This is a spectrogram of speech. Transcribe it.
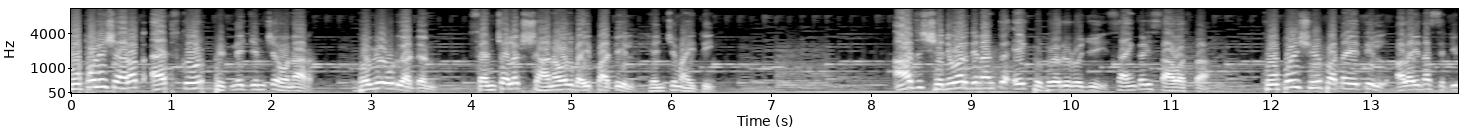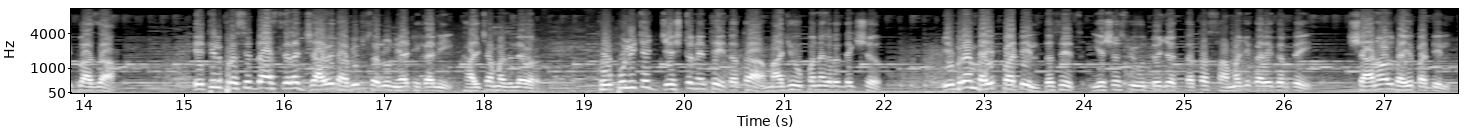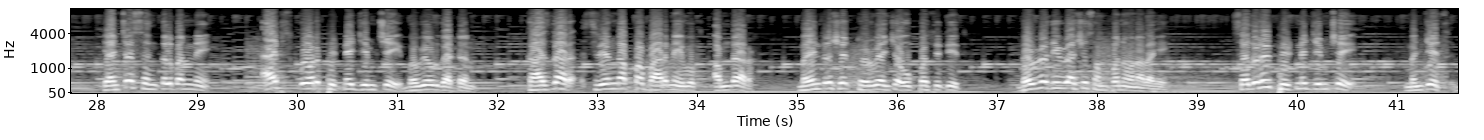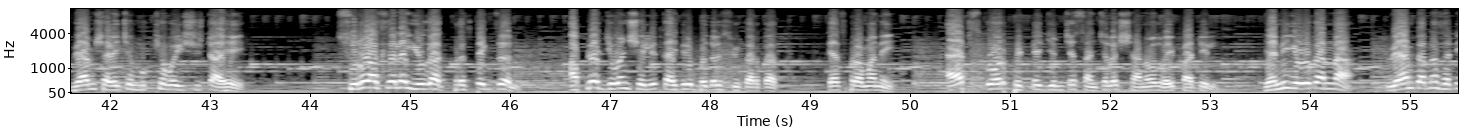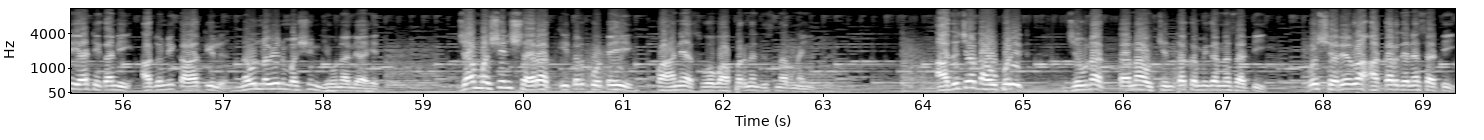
खोपोली शहरात app score fitness जिमचे होणार. भव्य उद्घाटन. संचालक शहानवाजबाई पाटील यांची माहिती. आज शनिवार दिनांक एक फेब्रुवारी रोजी सायंकाळी सहा वाजता खोपोली शिळफाटा येथील अलाइना सिटी प्लाझा येथील प्रसिद्ध असलेला जावेद हबीब सलून या ठिकाणी खालच्या मजल्यावर खोपोलीचे ज्येष्ठ नेते तथा माजी उपनगराध्यक्ष इब्राहिमभाई पाटील तसेच यशस्वी उद्योजक तथा सामाजिक कार्यकर्ते शहानवाजभाई पाटील यांच्या संकल्पनेने ॲप स्कोअर फिटनेस जिमचे भव्य उद्घाटन. खासदार श्रीरंगाप्पा बारणे व आमदार महेंद्र शेठ ठोरवे यांच्या उपस्थितीत भव्य दिव्य असे संपन्न होणार आहे. सदरील फिटनेस जिमचे म्हणजेच व्यायामशाळेचे मुख्य वैशिष्ट्य आहे. सुरू असलेल्या युगात प्रत्येक जण आपल्या जीवनशैलीत काहीतरी बदल स्वीकारतात. त्याचप्रमाणे ॲप स्कोअर फिटनेस जिमचे संचालक शानवाजभाई पाटील यांनी युवकांना व्यायाम करण्यासाठी या ठिकाणी आधुनिक काळातील नवनवीन मशीन घेऊन आले आहेत. ज्या मशीन शहरात इतर कोठेही पाहण्यास व वापरण्यास दिसणार नाही. आजच्या धावपळीत जीवनात तणाव चिंता कमी करण्यासाठी व शरीराला आकार देण्यासाठी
